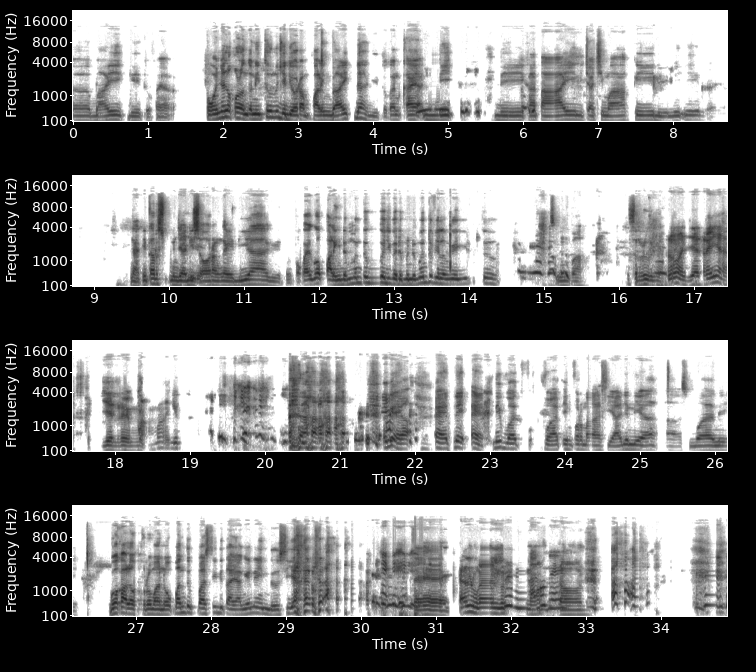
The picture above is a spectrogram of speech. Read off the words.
eh, baik gitu kayak pokoknya lo kalau nonton itu lu jadi orang paling baik dah gitu kan kayak di dikatain, dicaci maki, diiniin kayak. Nah kita harus menjadi Iya. seorang kayak dia gitu. Pokoknya gue paling demen tuh, gue juga demen-demen tuh film kayak gitu. Sumpah, seru kan. lo mah genre-nya genre mama gitu Oke ya, eh nih, eh ini buat buat informasi aja nih ya eh, semua nih. Gue kalau ke rumah Nopan tuh pasti ditayanginnya Indosiar. eh kan bukan gue nonton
